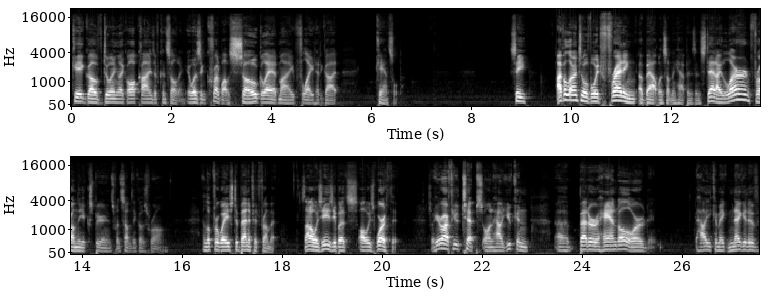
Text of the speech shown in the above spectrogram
gig of doing like all kinds of consulting. It was incredible. I was so glad my flight had got canceled. See, I've learned to avoid fretting about when something happens. Instead, I learn from the experience when something goes wrong and look for ways to benefit from it. It's not always easy, but it's always worth it. So, here are a few tips on how you can uh, better handle or how you can make negative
